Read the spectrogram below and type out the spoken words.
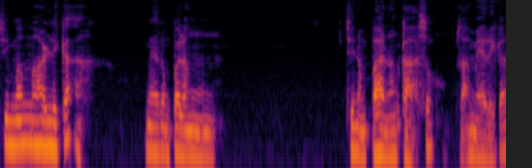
Si Ma'am Maharlika, meron palang sinampahan ng kaso sa Amerika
